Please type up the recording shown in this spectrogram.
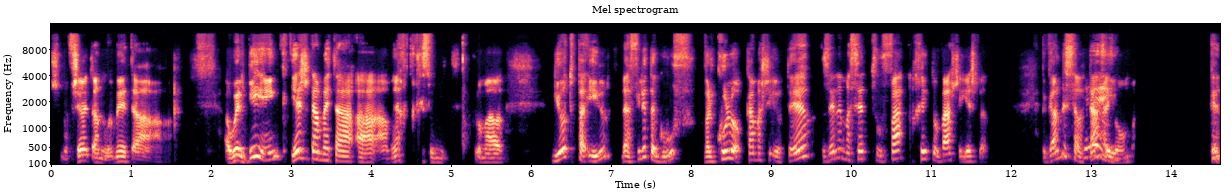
שמאפשרת לנו באמת ה-well-being, יש גם את המערכת החיסונית. כלומר, להיות פעיל, להפעיל את הגוף, אבל כולו, כמה שיותר, זה למעשה תרופה הכי טובה שיש לנו. וגם בסרטן okay. כן. היום, כן.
